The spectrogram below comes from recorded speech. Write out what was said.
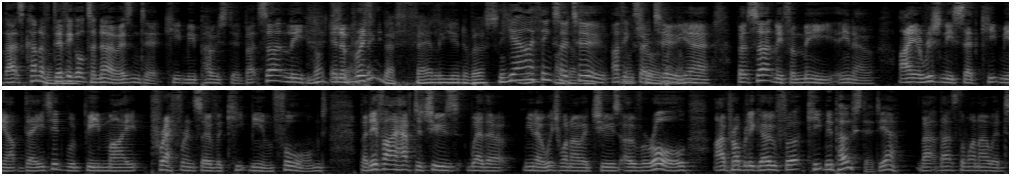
that's kind of Don't know. difficult to know, isn't it? Keep me posted. But certainly Not in sure. a I British. think they're fairly universal. Yeah? I think so don't too. know. I think Not so sure too. about that Yeah, but certainly for me, you know, I originally said keep me updated would be my preference over keep me informed. But if I have to choose whether you know which one I would choose overall, I'd probably go for keep me posted. Yeah, that that's the one I would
